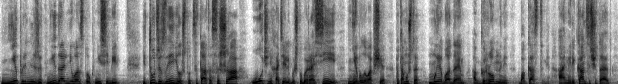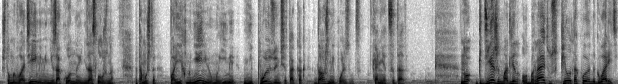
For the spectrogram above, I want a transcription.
не принадлежит ни Дальний Восток, ни Сибирь. И тут же заявил, что, цитата, «США очень хотели бы, чтобы России не было вообще, потому что мы обладаем огромными богатствами, а американцы считают, что мы владеем ими незаконно и незаслуженно, потому что, по их мнению, мы ими не пользуемся так, как должны пользоваться». Конец цитаты. Но где же Мадлен Олбрайт успела такое наговорить?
